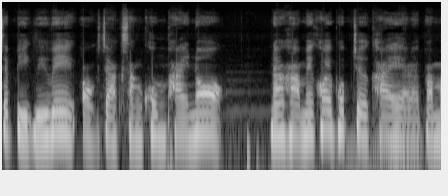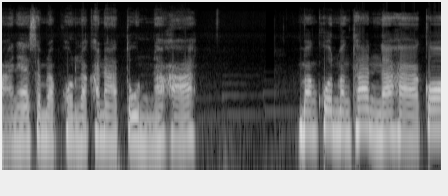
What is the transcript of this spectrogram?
จะปีกวิเวกออกจากสังคมภายนอกนะคะ ไม่ค่อยพบเจอใครอะไรประมาณนี้สำหรับคนลัคนาตุลนะคะ บางคนบางท่านนะคะ ก็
